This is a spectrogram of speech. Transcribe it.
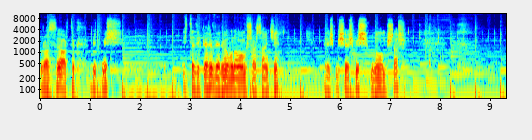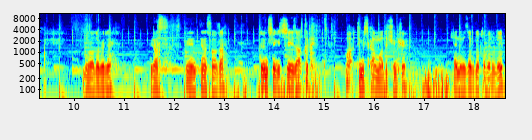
Burası artık bitmiş. İstedikleri verimi bulamamışlar sanki. Eşmiş eşmiş bulamamışlar. Burada böyle biraz dinlendikten sonra dönüşe geçeceğiz artık. Vaktimiz kalmadı çünkü. Kendimize bir rota belirleyip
